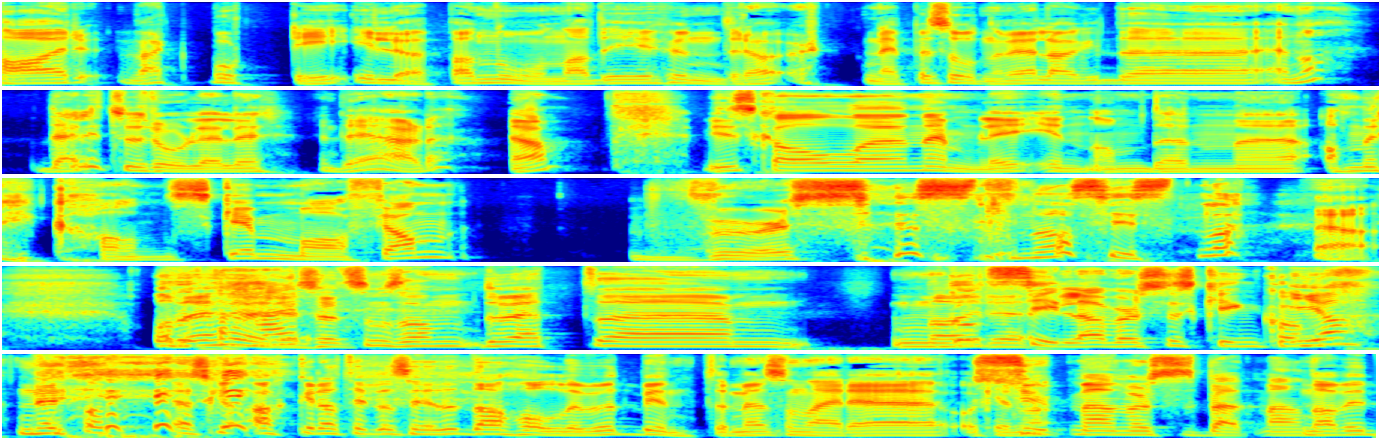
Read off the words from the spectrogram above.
har vært borti i løpet av noen av de 118 episodene vi har lagd eh, ennå. Det er litt utrolig, eller? Det er det. Ja. Vi skal eh, nemlig innom den eh, amerikanske mafiaen versus nazistene. Ja. Og Og det høres her- ut som sånn, du vet eh, når Godzilla versus King Kong. Ja, nettopp! Jeg skulle akkurat til å si det. Da Hollywood begynte med sånn herre okay, Superman versus Batman. nå har vi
